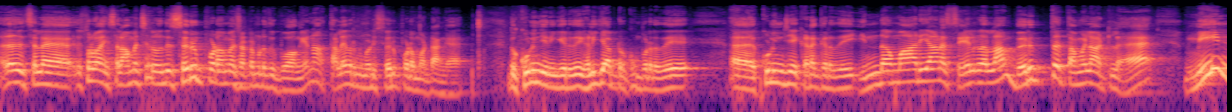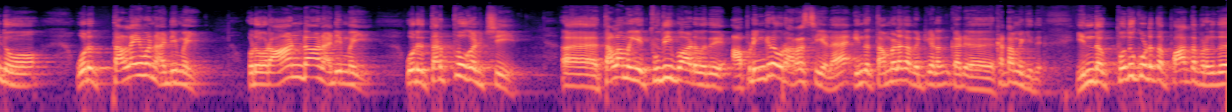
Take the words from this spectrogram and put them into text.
அதாவது சில சொல்லுவாங்க சில அமைச்சர்கள் வந்து செருப்பு போடாமல் சட்டமன்றத்துக்கு போவாங்க. ஏன்னா தலைவர்கள் முன்னாடி செருப்பு போட மாட்டாங்க. இந்த குனிஞ்சு நிற்கிறது ஹெலிகாப்டர் கும்பிட்றது குனிஞ்சே கிடக்கிறது இந்த மாதிரியான செயல்களெல்லாம் வெறுத்த தமிழ்நாட்டில் மீண்டும் ஒரு தலைவன் அடிமை ஒரு ஒரு ஆண்டான் அடிமை ஒரு தற்புகழ்ச்சி தலைமையை துதிபாடுவது அப்படிங்கிற ஒரு அரசியலை இந்த தமிழக வெற்றியாளர் கட்டமைக்குது. இந்த பொதுக்கூட்டத்தை பார்த்த பிறகு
